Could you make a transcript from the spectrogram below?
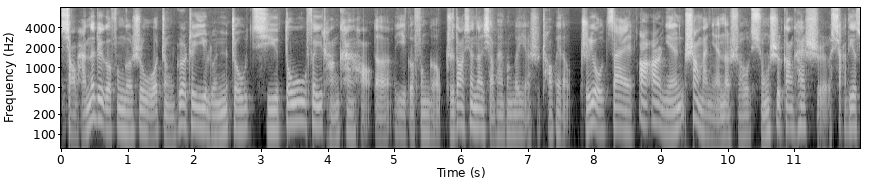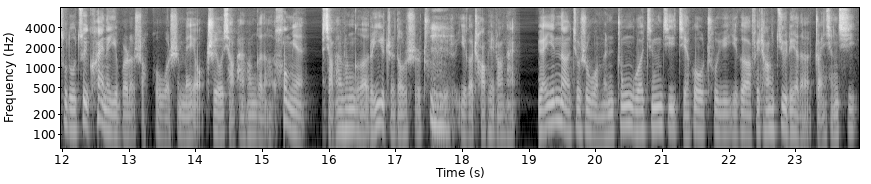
小盘的这个风格是我整个这一轮周期都非常看好的一个风格，直到现在小盘风格也是超配的。只有在二二年上半年的时候，熊市刚开始下跌速度最快那一波的时候，我是没有持有小盘风格的。后面小盘风格一直都是处于一个超配状态，原因呢就是我们中国经济结构处于一个非常剧烈的转型期，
